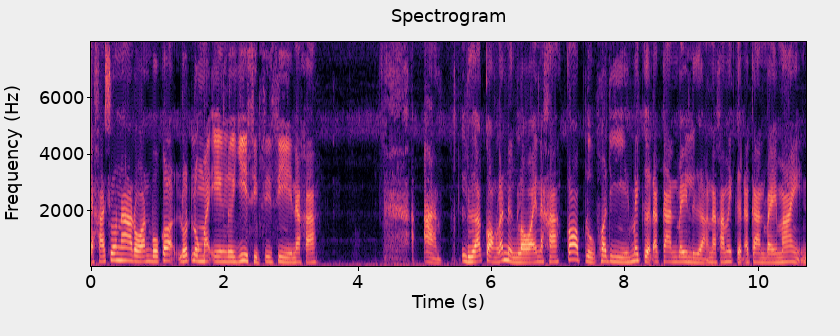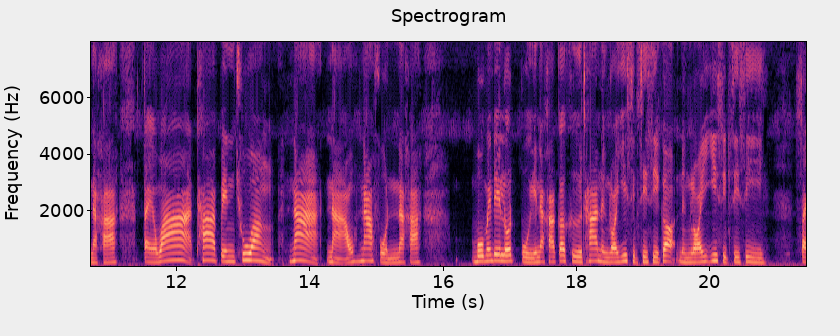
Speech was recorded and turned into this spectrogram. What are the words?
นะคะ ช่วงหน้าร้อนโบก็ลดลงมาเองเลยยี่สิบซีซีนะคะอ่าเหลือกล่องละหนึ่งร้อยนะคะ ก็ปลูกพอดีไม่เกิดอาการใบเหลืองนะคะ ไม่เกิดอาการใบไหม้นะคะ แต่ว่าถ้าเป็นช่วงหน้าหนาวหน้าฝนนะคะ โบไม่ได้ลดปุ๋ยนะคะ ก็คือถ้า 120ซีซีก็ 120ซีซีใส่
